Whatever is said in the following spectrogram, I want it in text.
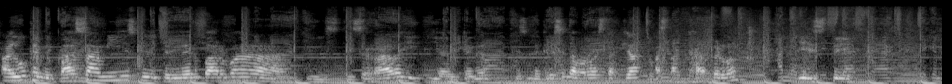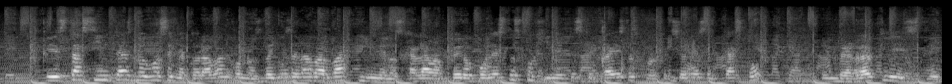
algo que me pasa a mí es que de tener barba este, cerrada y, al tener, pues me crece la barba hasta acá, hasta acá, perdón. Este, estas cintas luego se me atoraban con los vellos de la barba y me los jalaban, pero con estos cojinetes que trae estas protecciones el casco, en verdad que este,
